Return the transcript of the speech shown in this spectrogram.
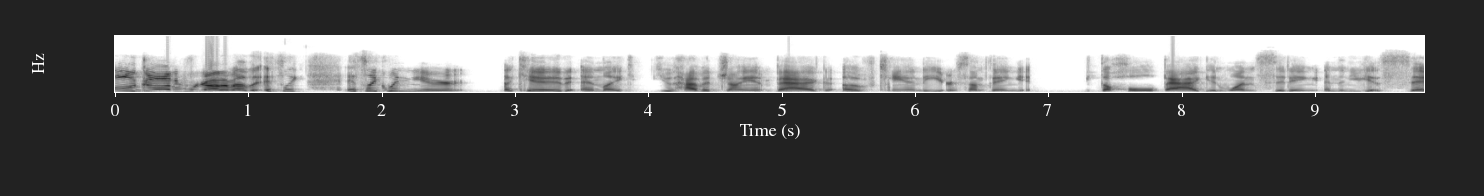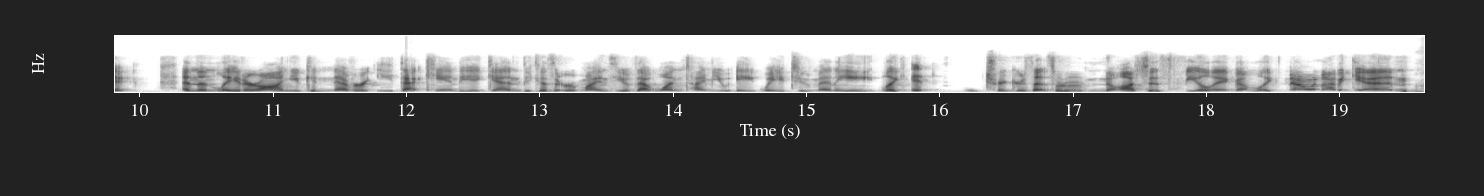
"Oh god, I forgot about it." It's like it's like when you're a kid and like you have a giant bag of candy or something the whole bag in one sitting and then you get sick and then later on you can never eat that candy again because it reminds you of that one time you ate way too many like it triggers that sort of nauseous feeling i'm like no not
